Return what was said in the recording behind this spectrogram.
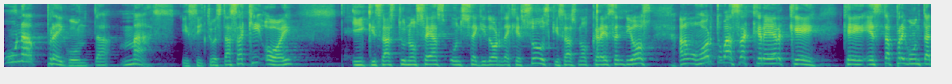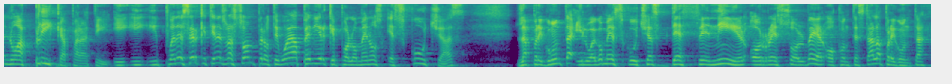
una pregunta más. Y si tú estás aquí hoy y quizás tú no seas un seguidor de Jesús, quizás no crees en Dios, a lo mejor tú vas a creer que, que esta pregunta no aplica para ti. Y, y puede ser que tienes razón, pero te voy a pedir que por lo menos escuchas la pregunta y luego me escuchas definir o resolver o contestar la pregunta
